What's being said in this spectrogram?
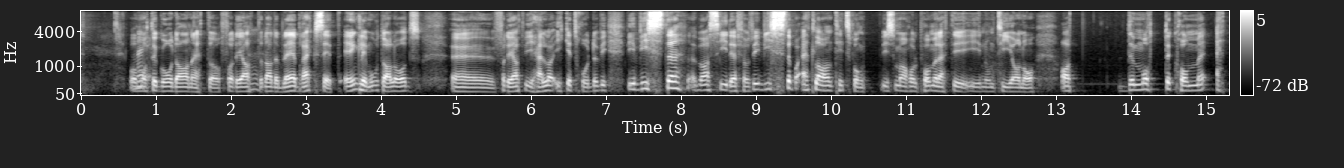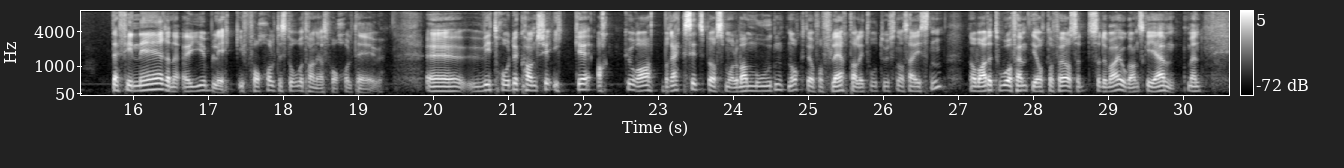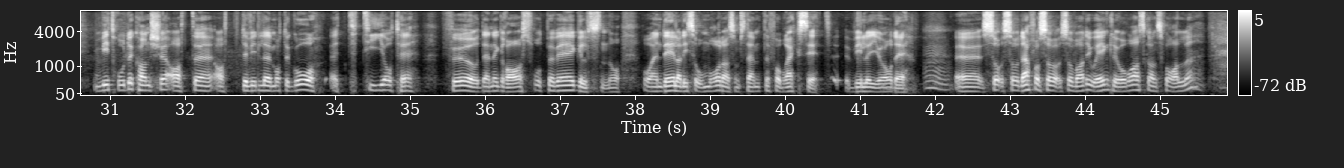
Og Nei. måtte gå dagen etter, fordi at da det ble brexit, egentlig mot alle odds eh, Fordi at vi heller ikke trodde Vi, vi visste bare si det først, vi visste på et eller annet tidspunkt, vi som har holdt på med dette i, i noen tiår nå, at det måtte komme et definerende øyeblikk i forhold til Storbritannias forhold til EU. Eh, vi trodde kanskje ikke akkurat brexit-spørsmålet var modent nok til å få flertall i 2016. Nå var det 52 før, så, så det var jo ganske jevnt. Men vi trodde kanskje at, at det ville måtte gå et tiår til før denne grasrotbevegelsen og, og en del av disse områdene som stemte for brexit, ville gjøre det. Eh, så, så Derfor så, så var det jo egentlig overraskende for alle.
